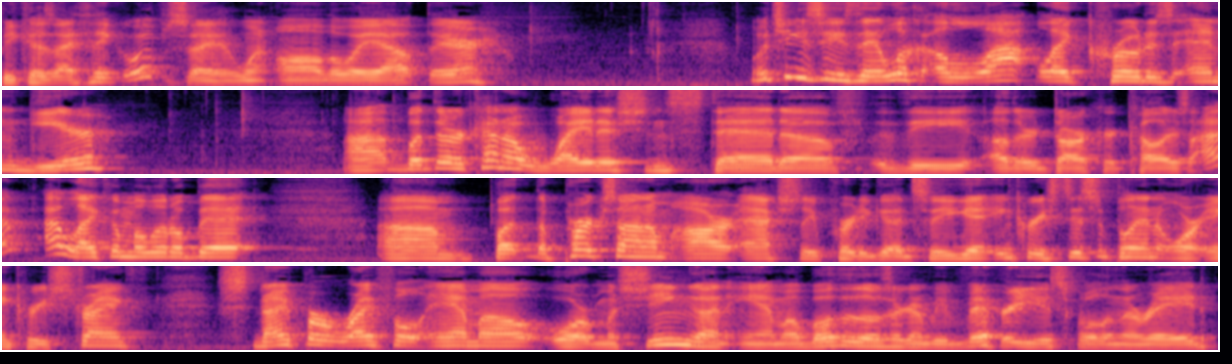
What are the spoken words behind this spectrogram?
because I think, whoops, I went all the way out there. What you can see is they look a lot like Crota's End gear, uh, but they're kind of whitish instead of the other darker colors. I, I like them a little bit, um, but the perks on them are actually pretty good. So you get increased discipline or increased strength, sniper rifle ammo or machine gun ammo. Both of those are going to be very useful in the raid.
